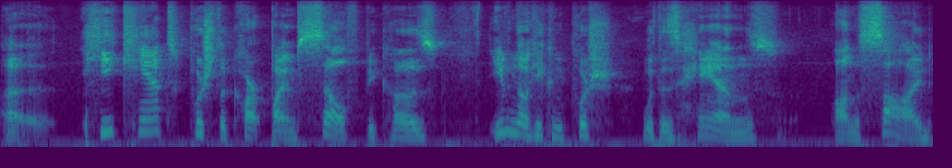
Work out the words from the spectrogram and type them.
Uh, he can't push the cart by himself because even though he can push with his hands on the side,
